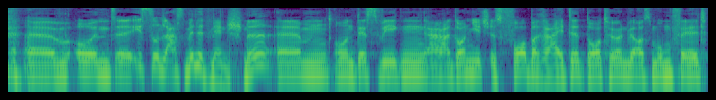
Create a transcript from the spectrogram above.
ähm, und äh, ist so ein Last-Minute-Mensch, ne? Ähm, und deswegen Radonjic ist vor vorbereitet. Dort hören wir aus dem Umfeld,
